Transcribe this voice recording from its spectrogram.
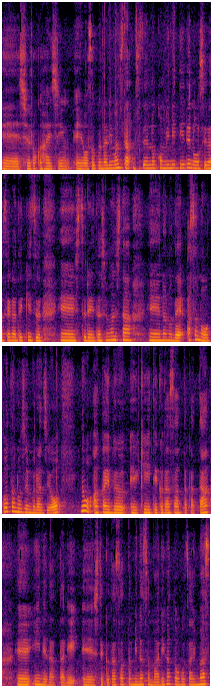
えー、収録配信、えー、遅くなりました。事前のコミュニティでのお知らせができず、えー、失礼いたしました、えなので朝の音を楽しむラジオのアーカイブ、え聞いてくださった方、えいいねだったり、えしてくださった皆様ありがとうございます、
